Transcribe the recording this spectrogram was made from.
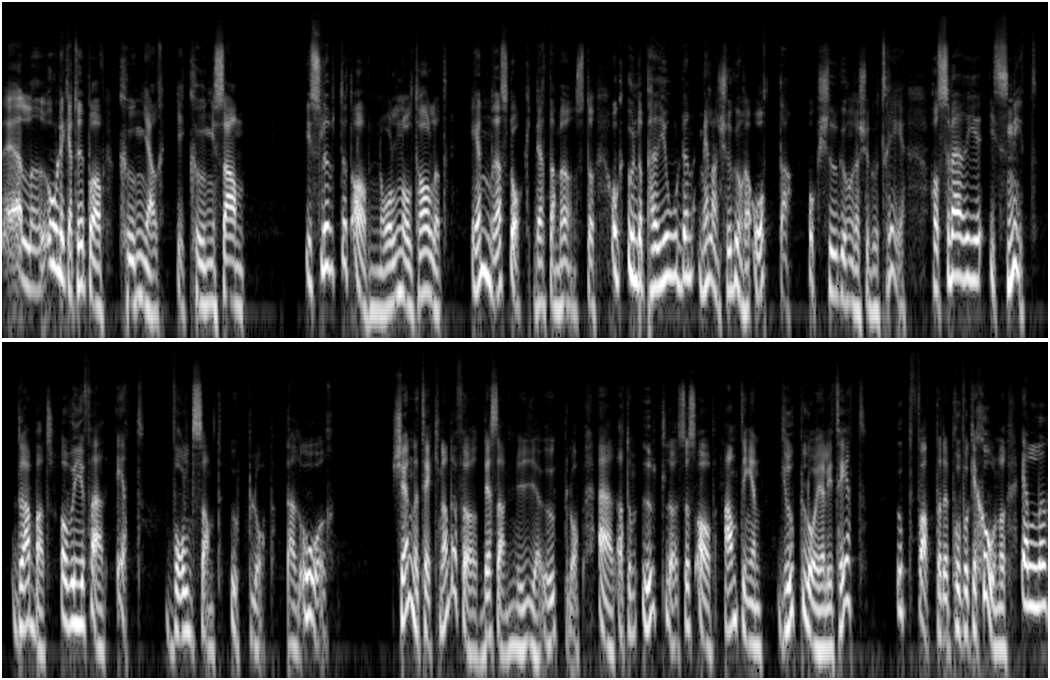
eller olika typer av kungar i Kungsan. I slutet av 00-talet ändras dock detta mönster och under perioden mellan 2008 och 2023 har Sverige i snitt drabbats av ungefär ett våldsamt upplopp per år. Kännetecknande för dessa nya upplopp är att de utlöses av antingen grupplojalitet, uppfattade provokationer eller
